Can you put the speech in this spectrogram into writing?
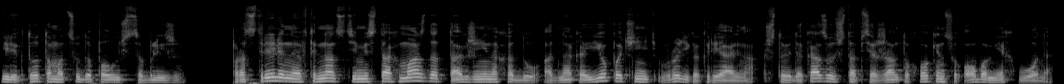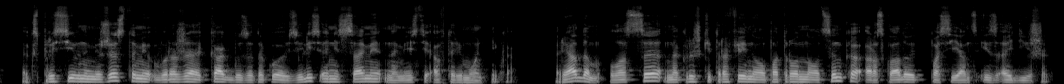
Или кто там отсюда получится ближе? Простреленная в 13 местах Мазда также не на ходу, однако ее починить вроде как реально, что и доказывает штаб-сержанту Хокинсу оба мехвода, экспрессивными жестами выражая, как бы за такое взялись они сами на месте авторемонтника. Рядом Лассе на крышке трофейного патронного цинка раскладывает пасьянс из айдишек.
